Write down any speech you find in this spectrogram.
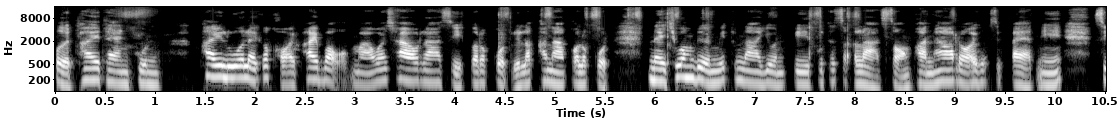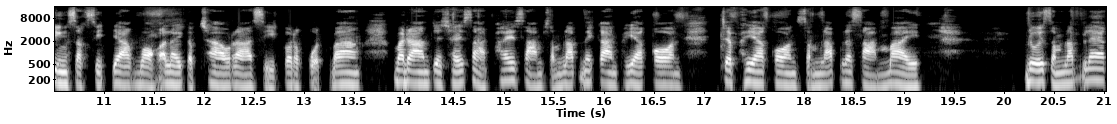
เปิดไพ่แทนคุณ ไพ่รู้อะไรก็ขอให้ไพ่บอกออกมาว่าชาวราศีกรกฎหรือลัคนากรกฎในช่วงเดือนมิถุนายนปีพุทธศักราช 2568 นี้ สิ่งศักดิ์สิทธิ์อยากบอกอะไรกับชาวราศีกรกฎบ้าง มาดามจะใช้ศาสตร์ไพ่สามสำรับในการพยากรณ์จะพยากรณ์สำรับละสามใบ โดยสำรับแรก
